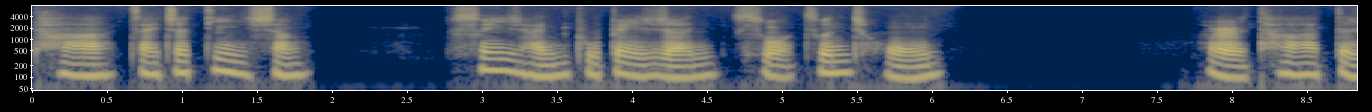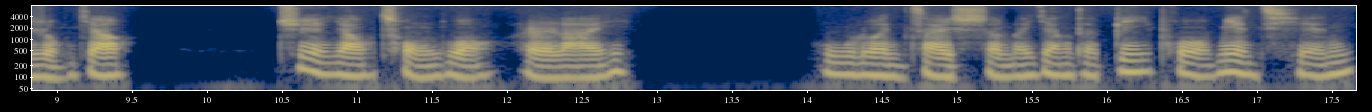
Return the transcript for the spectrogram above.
他在这地上虽然不被人所尊崇，而他的荣耀却要从我而来。无论在什么样的逼迫面前，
